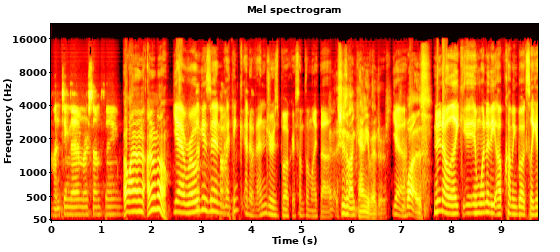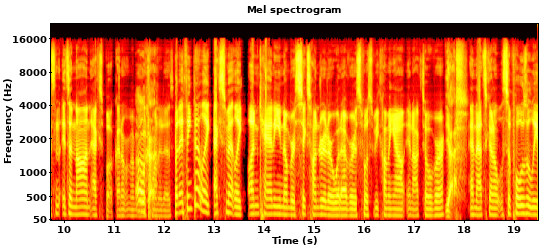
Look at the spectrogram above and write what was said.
hunting them or something. Oh, I don't, I don't know. Yeah, Rogue is in I think an Avengers book or something like that. She's an Uncanny Avengers. Yeah. She was. No, no, like in one of the upcoming books, like it's it's a non X book. I don't remember Oh, which one it is, but I think that like X Men, like Uncanny number six hundred or whatever, is supposed to be coming out in October, Yes. and that's gonna supposedly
